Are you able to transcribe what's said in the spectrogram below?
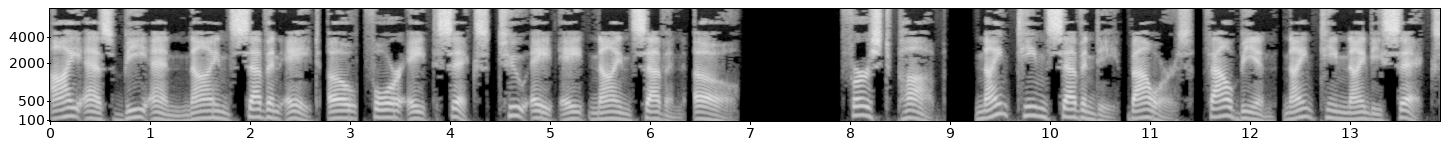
ISBN 978-0-486-28897-0. First Pub. 1970 Bowers, Faubion 1996.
